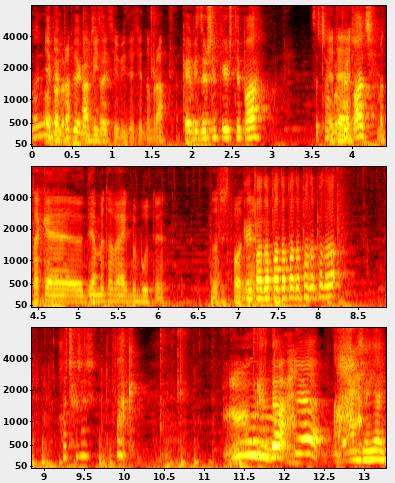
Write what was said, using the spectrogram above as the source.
no nie o, wiem, dobra. pobiegam A tutaj. widzę cię, widzę cię, dobra. Okej, widzę już jakiegoś typa. Zaczynam Ja go klepać. Ma takie diamentowe jakby buty. Znaczy spodnie. Okej, pada, pada, pada, pada, pada. Chodź, chodź, chodź. Fuck. Kurde, nie. Ajajaj.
